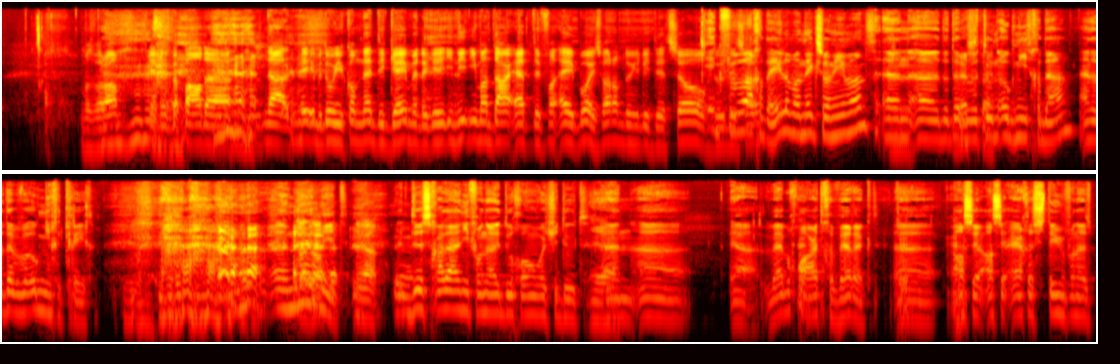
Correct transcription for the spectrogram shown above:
Want waarom? In een bepaalde... nou, nee, ik bedoel, je komt net die game en dat je niet iemand daar appte van... Hey boys, waarom doen jullie dit zo? Of Ik zo? helemaal niks van iemand. En eh, dat hebben we toen ook niet gedaan. En dat hebben we ook niet gekregen. Eh, nooit niet. Ja. Dus ga daar niet vanuit, doe gewoon wat je doet. Ja. En eh, ja, we hebben gewoon hard gewerkt. Eh, als, er, als er ergens steun van is...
